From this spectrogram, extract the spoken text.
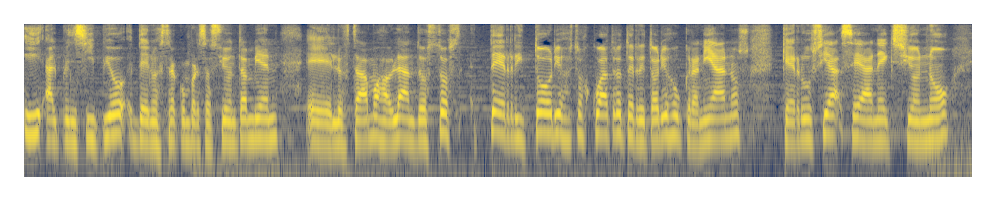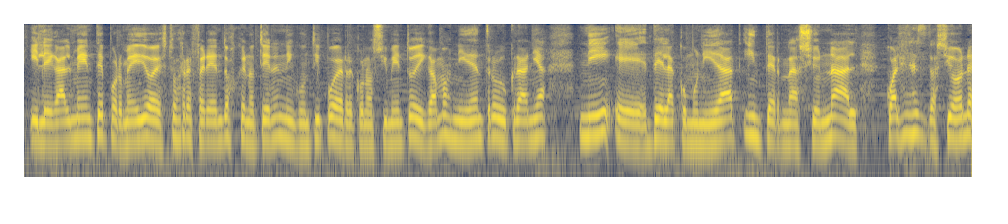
y al principio de nuestra conversación también eh, lo estábamos hablando, estos territorios, estos cuatro territorios ucranianos que Rusia se anexionó ilegalmente por medio de estos referendos que no tienen ningún tipo de reconocimiento, digamos, ni dentro de Ucrania ni eh, de la comunidad internacional. ¿Cuál es la situación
